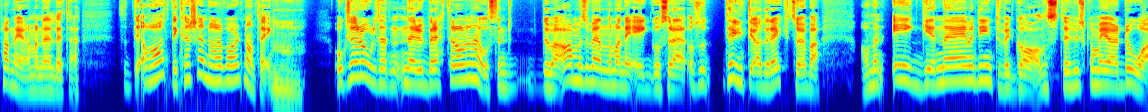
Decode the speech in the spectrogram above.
panerar man den lite. Så det, ja, det kanske ändå har varit någonting. Mm. Också roligt att när du berättar om den här osten, du bara, ja men så vänder man i ägg och sådär. Och så tänkte jag direkt så, jag bara, ja men ägg, nej men det är ju inte veganskt, hur ska man göra då?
